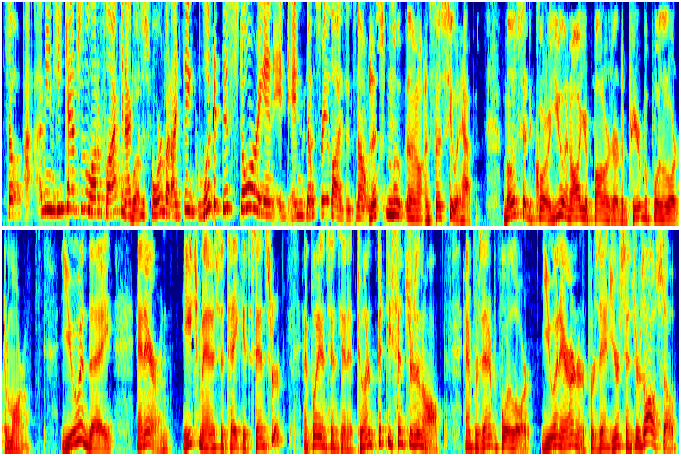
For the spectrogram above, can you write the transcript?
So, I mean, he catches a lot of flack in Exodus 4, but I think look at this story and, and, and don't realize it's not Let's warranted. move on and let's see what happened. Moses said to Korah, You and all your followers are to appear before the Lord tomorrow. You and they and Aaron, each managed to take his censer and put incense in it, 250 censers in all, and present it before the Lord. You and Aaron are to present your censers also.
